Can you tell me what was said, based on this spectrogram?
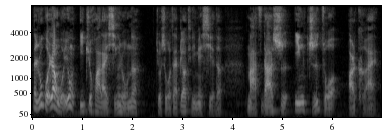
那如果让我用一句话来形容呢，就是我在标题里面写的：马自达是因执着而可爱。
